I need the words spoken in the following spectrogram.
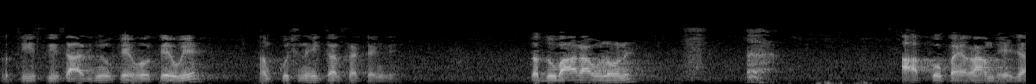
تو تیس تیس آدمیوں کے ہوتے ہوئے ہم کچھ نہیں کر سکیں گے۔ تو دوبارہ انہوں نے آپ کو پیغام بھیجا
